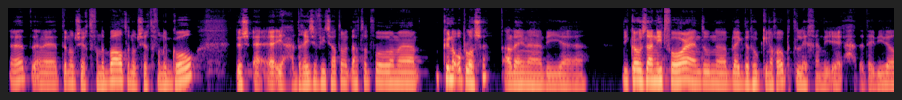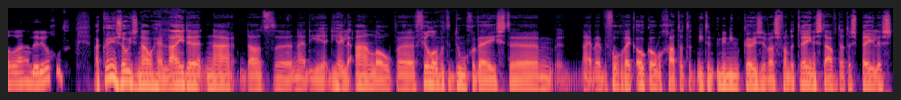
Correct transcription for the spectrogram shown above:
Uh, ten, opzichte van de bal, ten opzichte van de goal. Dus uh, ja, Drezefiets had, had het voor hem kunnen oplossen. Alleen die, die koos daar niet voor. En toen bleek dat hoekje nog open te liggen. En die, ja, dat deed hij wel, deed hij wel goed. Maar kun je zoiets nou herleiden naar dat, nou, die, die hele aanloop, veel over te doen geweest. nou ja, we hebben vorige week ook over gehad dat het niet een unanieme keuze was van de trainerstaf. Dat er spelers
